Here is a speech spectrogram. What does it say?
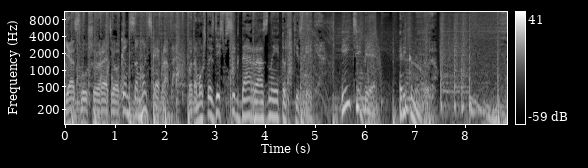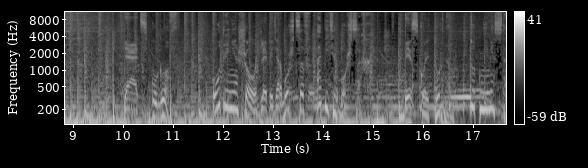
Я слушаю радио «Комсомольская правда», потому что здесь всегда разные точки зрения. И тебе рекомендую. «Пять углов». Утреннее шоу для петербуржцев о петербуржцах. Бескультурным тут не место.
